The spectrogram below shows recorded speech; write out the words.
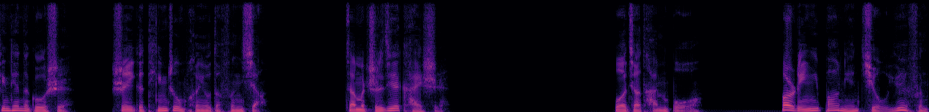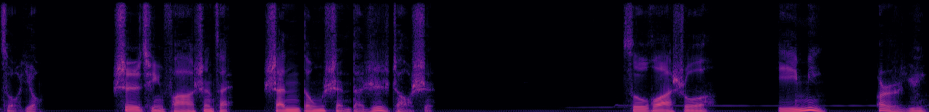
今天的故事是一个听众朋友的分享，咱们直接开始。我叫谭博，二零一八年九月份左右，事情发生在山东省的日照市。俗话说，一命，二运，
